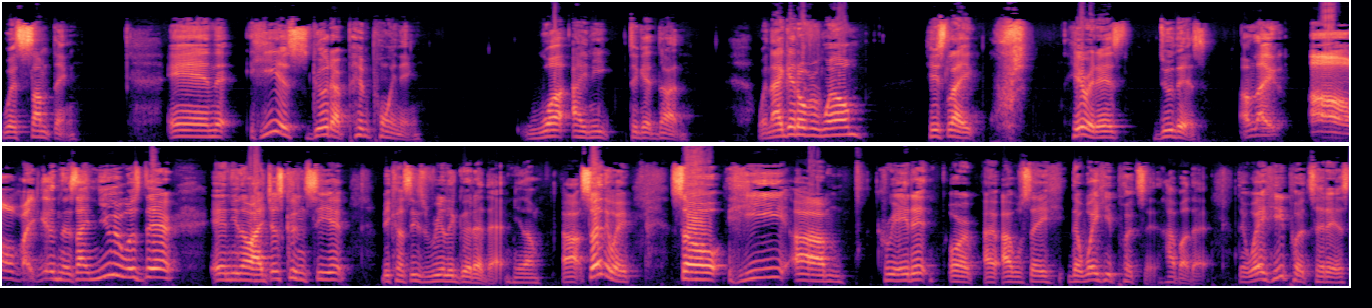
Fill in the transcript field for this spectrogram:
with something, and he is good at pinpointing what I need to get done. When I get overwhelmed, he's like, "Here it is, do this." I'm like, "Oh my goodness, I knew it was there," and you know, I just couldn't see it because he's really good at that. You know. Uh, so anyway, so he um, created, or I, I will say the way he puts it. How about that? The way he puts it is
